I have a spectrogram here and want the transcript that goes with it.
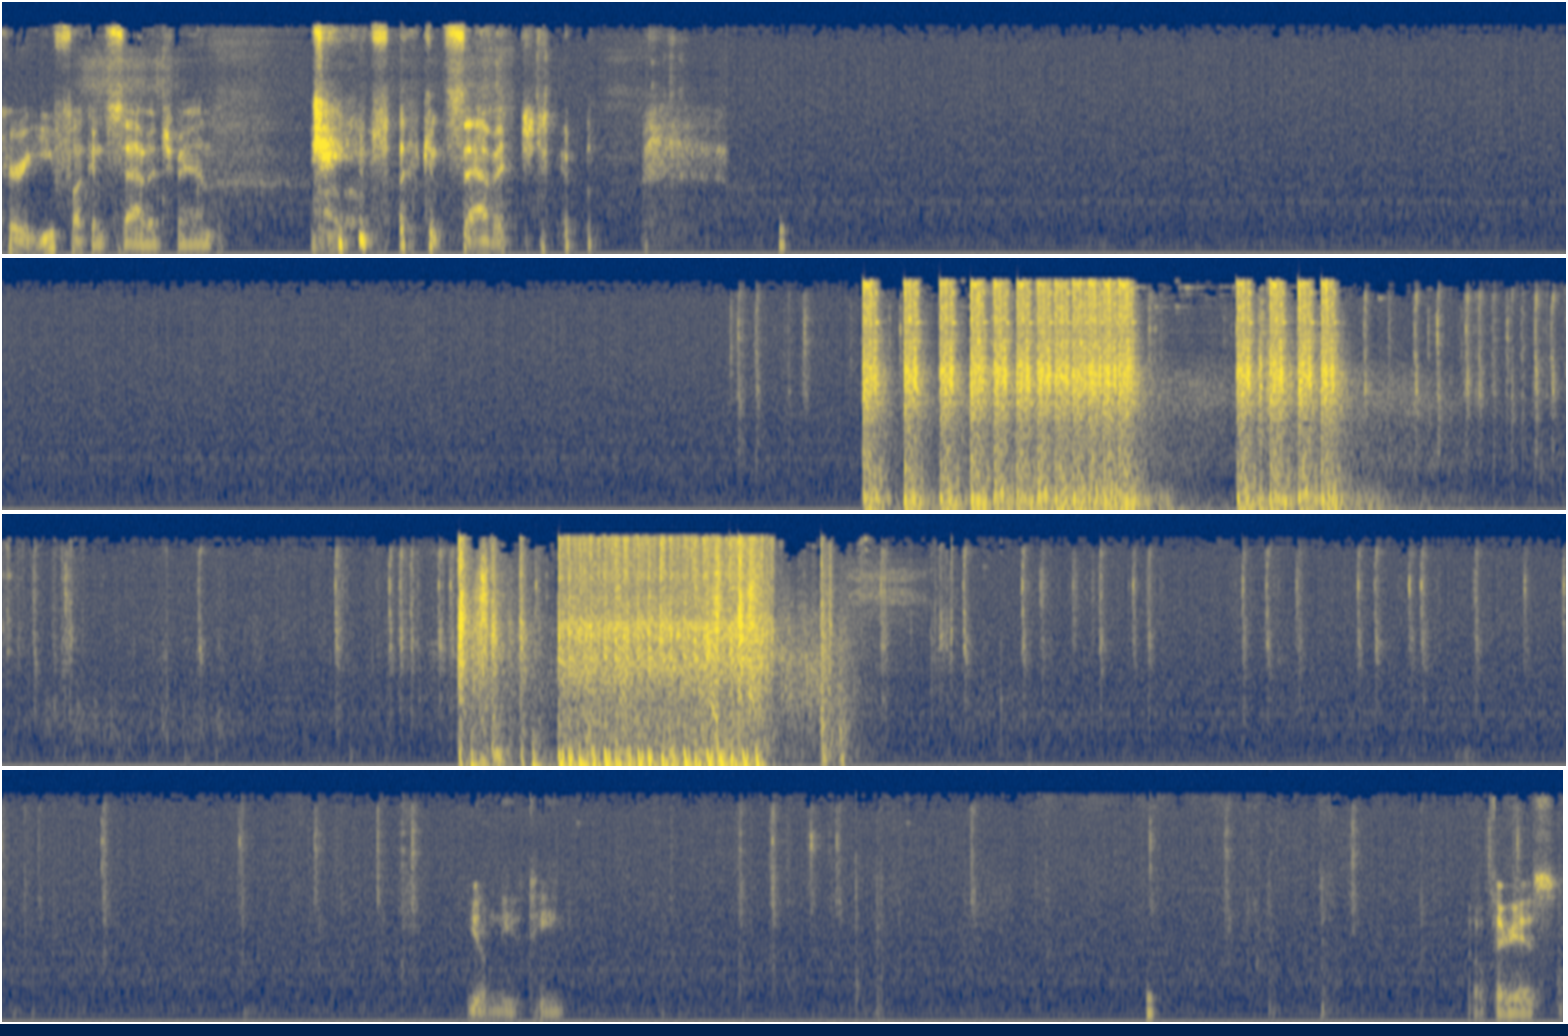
Kurt, you fucking savage, man. you fucking savage, dude. You don't need a team. Oh, there he is.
